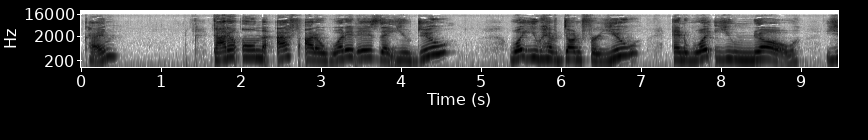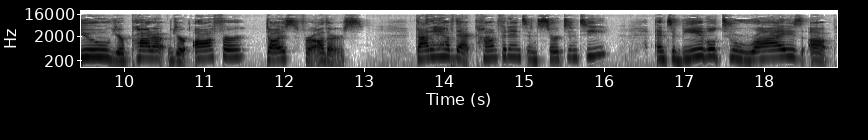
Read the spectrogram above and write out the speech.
Okay. Gotta own the F out of what it is that you do, what you have done for you, and what you know you, your product, your offer does for others. Gotta have that confidence and certainty, and to be able to rise up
